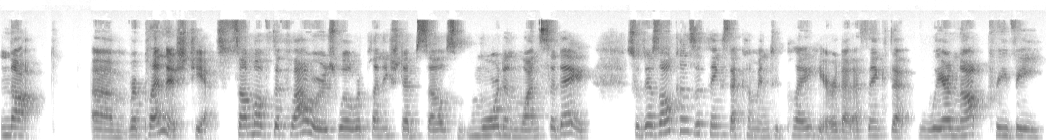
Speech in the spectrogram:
not um, replenished yet. Some of the flowers will replenish themselves more than once a day. So there's all kinds of things that come into play here that I think that we're not privy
